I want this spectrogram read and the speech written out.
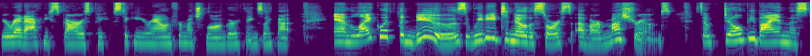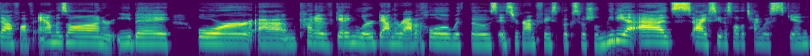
your red acne scars p- sticking around for much longer, things like that. And like with the news, we need to know the source of our mushrooms. So don't be buying this stuff off Amazon or eBay or um, kind of getting lured down the rabbit hole with those Instagram, Facebook, social media ads. I see this all the time with skin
